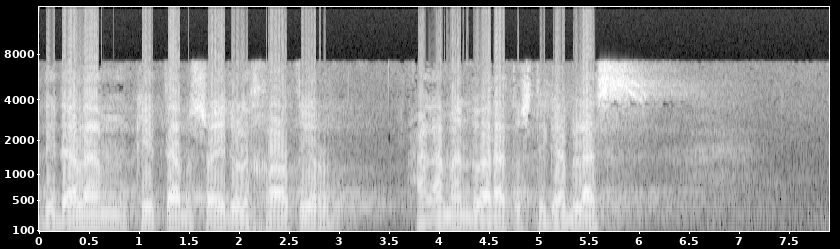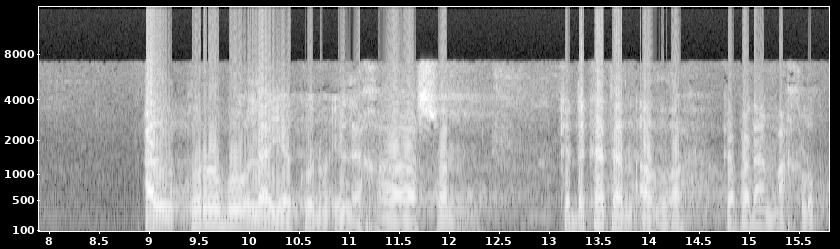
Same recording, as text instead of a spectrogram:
di dalam kitab Sayyidul Khatir halaman 213 Al-qurbu la yakunu illa khassan Kedekatan Allah kepada makhluk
